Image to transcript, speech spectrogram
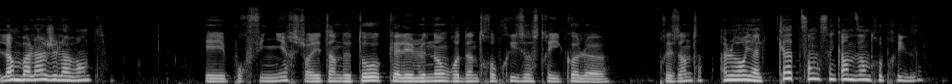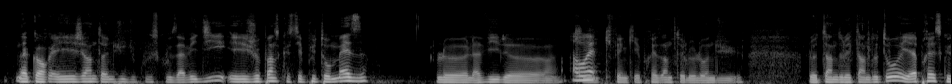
l'emballage et la vente. Et pour finir, sur les temps de taux, quel est le nombre d'entreprises ostréicoles euh, présentes? Alors il y a 450 entreprises. D'accord, et j'ai entendu du coup ce que vous avez dit, et je pense que c'est plutôt Metz, le, la ville euh, Ah qui, ouais. qui, fait- qui est présente le long du le temps de l'étang d'auto. Et après, est-ce que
